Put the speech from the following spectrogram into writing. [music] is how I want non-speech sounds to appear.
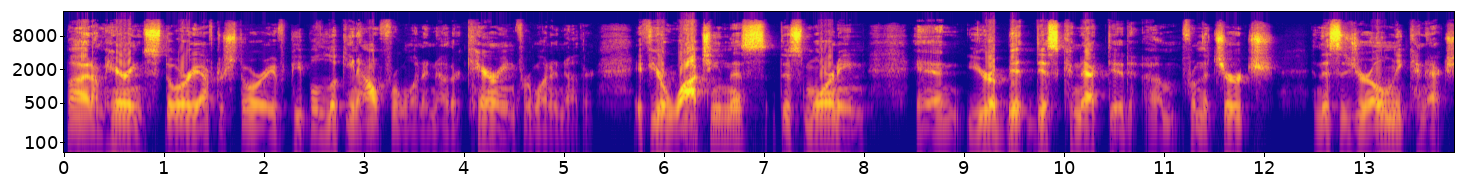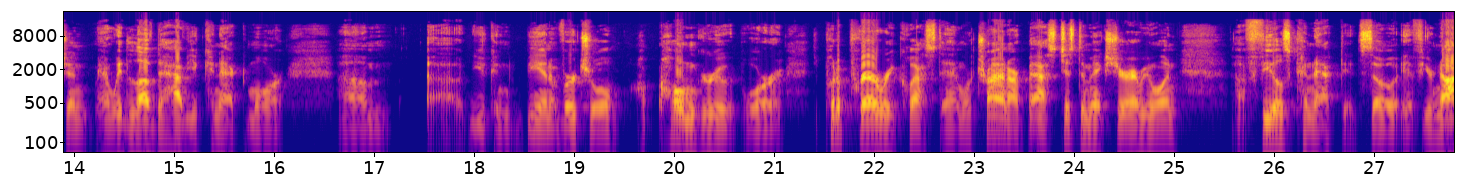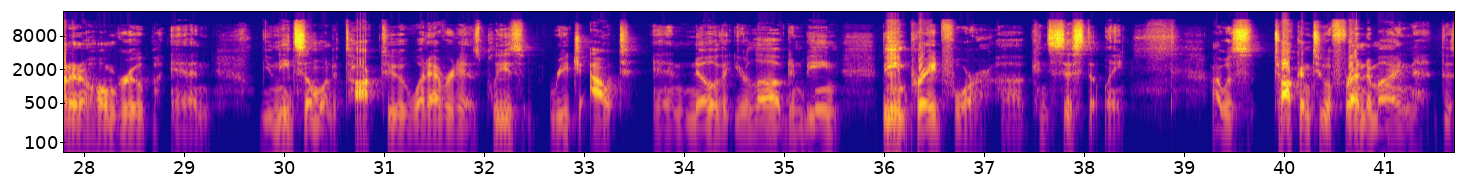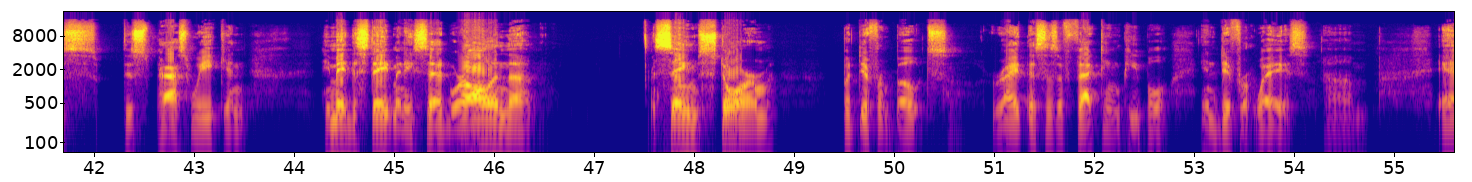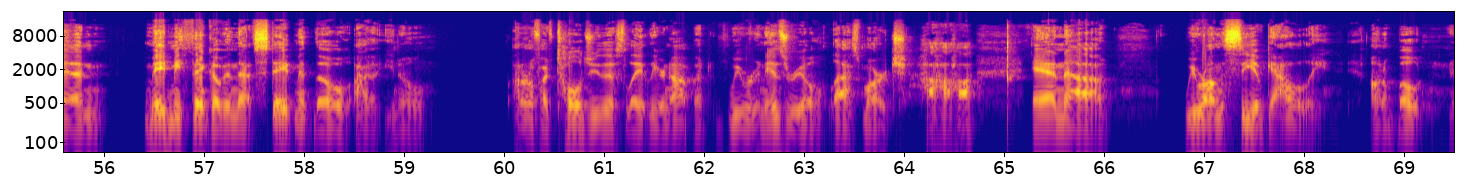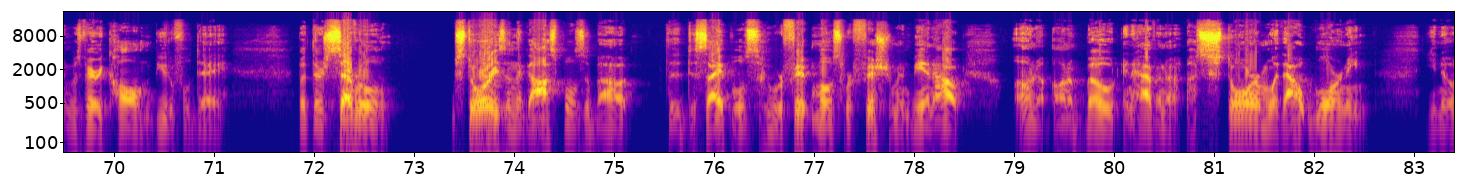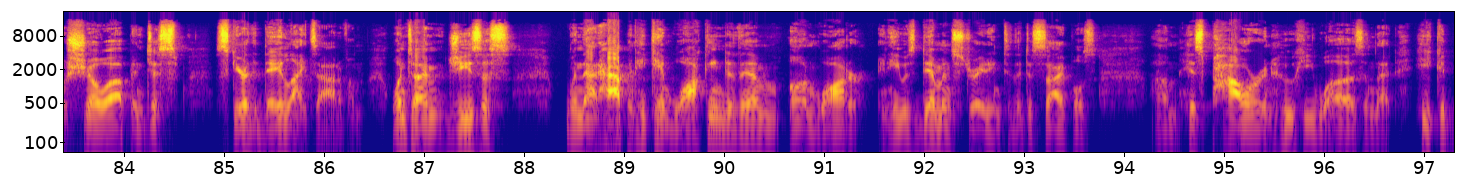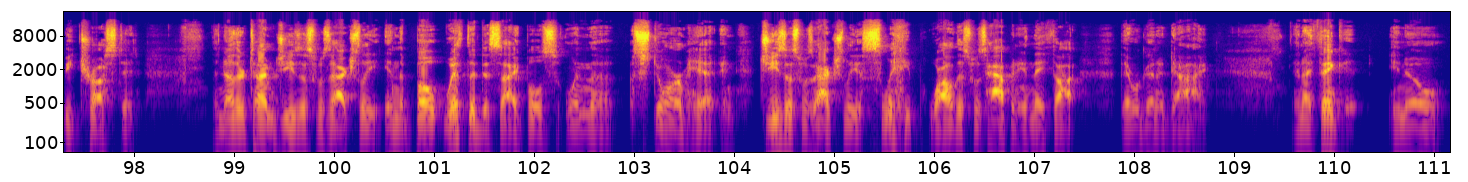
but I'm hearing story after story of people looking out for one another, caring for one another. If you're watching this this morning and you're a bit disconnected um, from the church, and this is your only connection, man, we'd love to have you connect more. Um, uh, you can be in a virtual home group or put a prayer request in. We're trying our best just to make sure everyone uh, feels connected. So if you're not in a home group and you need someone to talk to, whatever it is, please reach out and know that you're loved and being being prayed for uh, consistently. I was talking to a friend of mine this this past week, and he made the statement. He said, "We're all in the same storm, but different boats." Right? This is affecting people in different ways, um, and made me think of in that statement, though. I, you know, I don't know if I've told you this lately or not, but we were in Israel last March. Ha ha ha, and uh, we were on the Sea of Galilee on a boat. It was very calm, beautiful day but there's several stories in the Gospels about the disciples who were fit, most were fishermen being out on a, on a boat and having a, a storm without warning, you know, show up and just scare the daylights out of them. One time, Jesus, when that happened, he came walking to them on water and he was demonstrating to the disciples um, his power and who he was and that he could be trusted. Another time, Jesus was actually in the boat with the disciples when the storm hit, and Jesus was actually asleep [laughs] while this was happening. They thought they were going to die. And I think, you know,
